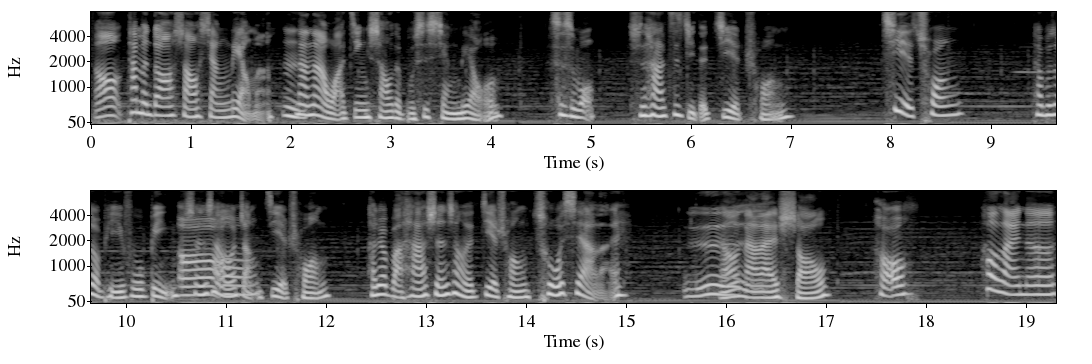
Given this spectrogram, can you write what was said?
然后他们都要烧香料嘛，嗯、娜娜、瓦金烧的不是香料哦，是什么？是他自己的疥疮。疥疮，他不是有皮肤病，身上有长疥疮，他就把他身上的疥疮搓下来，然后拿来烧。好，后来呢，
